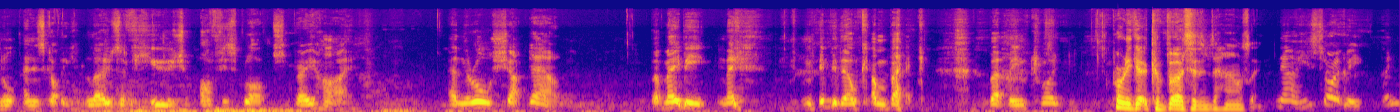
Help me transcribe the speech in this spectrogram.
and it's got loads of huge office blocks, very high, and they're all shut down. But maybe, maybe, maybe they'll come back. But I mean, Croydon. Probably get converted into housing. Now, historically, when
